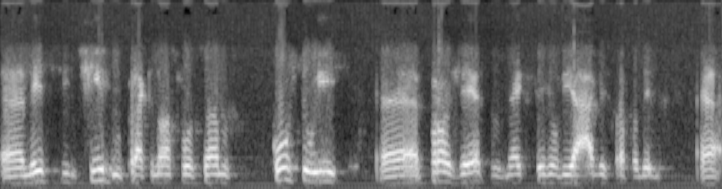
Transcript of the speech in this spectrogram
é, nesse sentido para que nós possamos construir é, projetos né, que sejam viáveis para poder é,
